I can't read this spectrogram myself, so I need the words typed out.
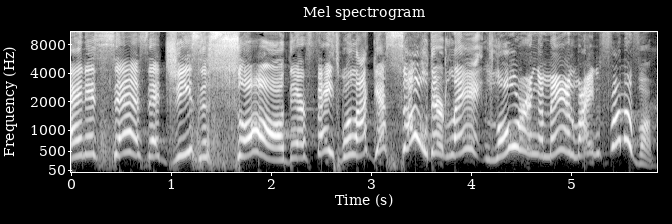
And it says that Jesus saw their faith. Well, I guess so. They're laying, lowering a man right in front of them.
